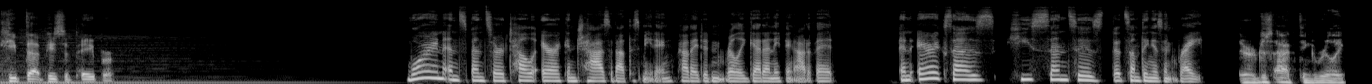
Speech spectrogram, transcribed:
keep that piece of paper. Warren and Spencer tell Eric and Chaz about this meeting, how they didn't really get anything out of it. And Eric says he senses that something isn't right. They're just acting really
